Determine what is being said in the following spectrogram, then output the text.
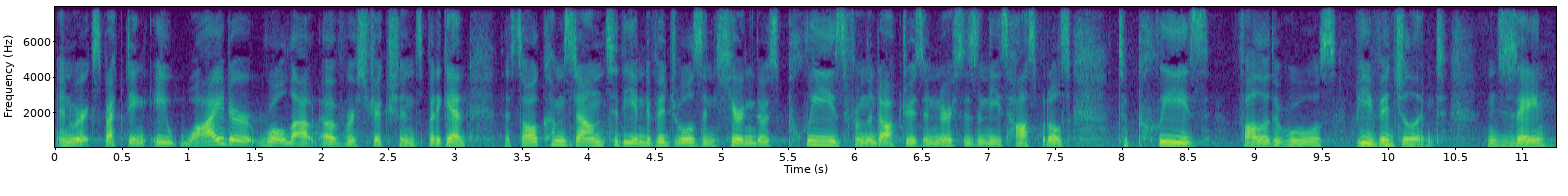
and we're expecting a wider rollout of restrictions. But again, this all comes down to the individuals and hearing those pleas from the doctors and nurses in these hospitals to please follow the rules, be vigilant. And Zain?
